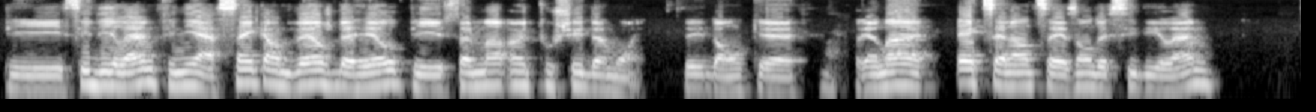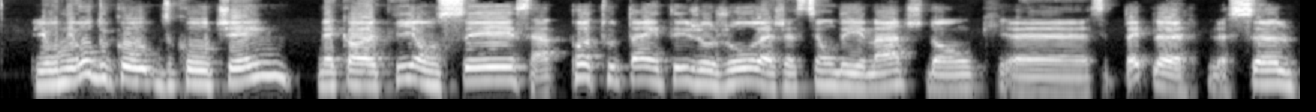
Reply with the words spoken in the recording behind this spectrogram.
Puis CeeDee Lamb finit à 50 verges de Hill, puis seulement un touché de moins. Donc, euh, vraiment excellente saison de CD Lamb. Puis au niveau du, coaching, McCarthy, on le sait, ça n'a pas tout le temps été Jojo, la gestion des matchs. Donc, euh, c'est peut-être le, seul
